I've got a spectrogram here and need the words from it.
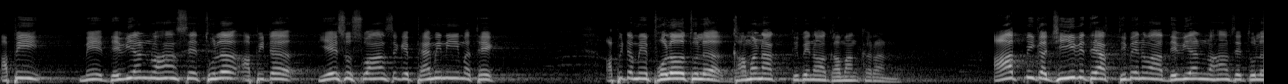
අපි මේ දෙවියන් වහන්සේ තුළ අපිට යේසුස් වහන්සගේ පැමිණීම තෙක්. අපිට මේ පොලෝ තුළ ගමනක් තිබෙනවා ගමන් කරන්න. ආත්මික ජීවිතයක් තිබෙනවා දෙවියන් වහන්සේ තුළ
